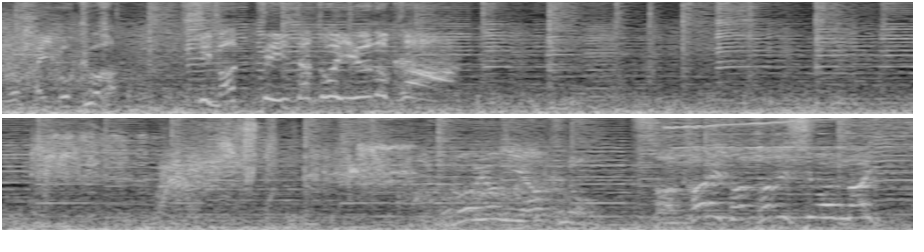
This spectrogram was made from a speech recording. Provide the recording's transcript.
の敗北は決まっていたというのか？この世に悪の栄えた旅しはない。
